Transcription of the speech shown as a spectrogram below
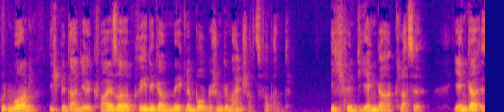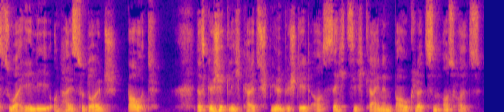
Guten Morgen, ich bin Daniel Quaiser, Prediger im Mecklenburgischen Gemeinschaftsverband. Ich finde Jenga klasse. Jenga ist Suaheli und heißt zu Deutsch baut. Das Geschicklichkeitsspiel besteht aus 60 kleinen Bauklötzen aus Holz.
